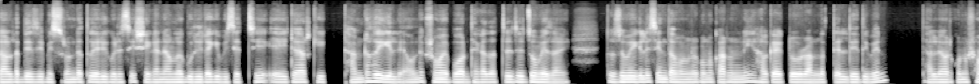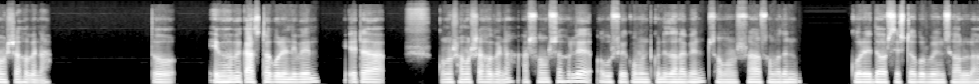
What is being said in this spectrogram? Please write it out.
ডালটা দিয়ে যে মিশ্রণটা তৈরি করেছি, সেখানে আমরা গুঁড়িটাকে ভিজাচ্ছি। এইটা আর কি ঠান্ডা হয়ে গেলে অনেক সময় পর দেখা যাচ্ছে যে জমে যায়। তো জমে গেলে চিন্তা ভাবনার কোনো কারণ নেই। হালকা একটু রান্নার তেল দিয়ে দিবেন। তাহলে আর কোনো সমস্যা হবে না। তো এভাবে কাজটা করে নেবেন এটা কোনো সমস্যা হবে না। আর সমস্যা হলে অবশ্যই কমেন্ট করে জানাবেন। সমস্যা সমাধান করে দেওয়ার চেষ্টা করব ইনশাআল্লাহ।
